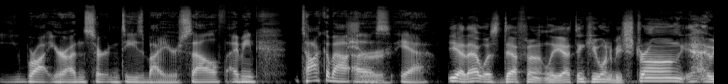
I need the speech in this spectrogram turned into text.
you brought your uncertainties by yourself? I mean, talk about Sure. us, yeah. Yeah, that was definitely. I think you want to be strong. Yeah,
